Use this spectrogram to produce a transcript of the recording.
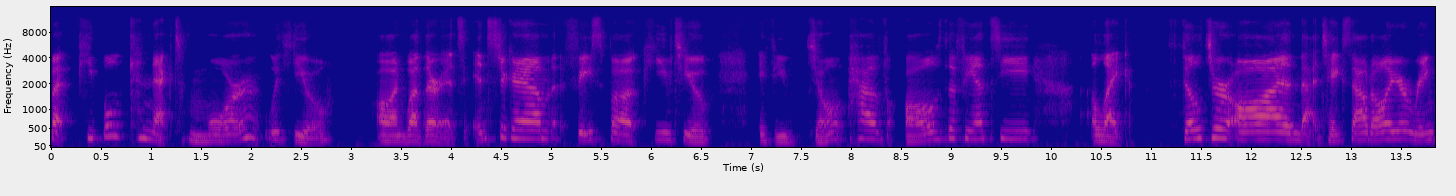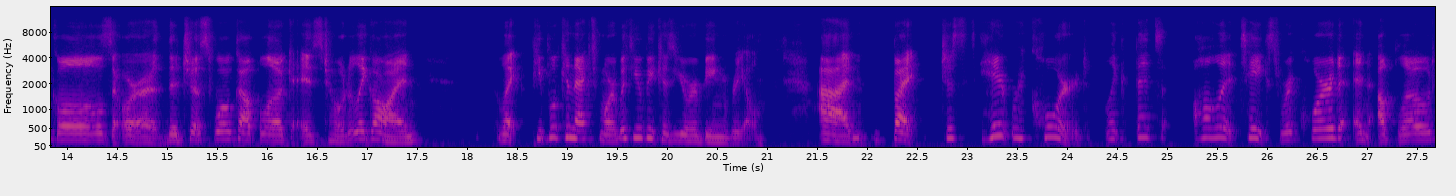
but people connect more with you on whether it's Instagram, Facebook, YouTube, if you don't have all of the fancy like filter on that takes out all your wrinkles or the just woke up look is totally gone, like people connect more with you because you are being real. Um, but just hit record. Like that's all it takes. Record and upload.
